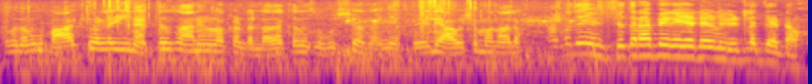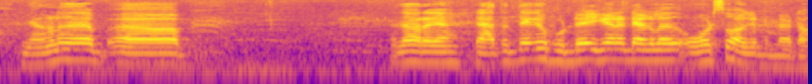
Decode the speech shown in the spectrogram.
അപ്പോൾ നമുക്ക് ബാക്കിയുള്ള ഈ നട്ടും സാധനങ്ങളൊക്കെ ഉണ്ടല്ലോ അതൊക്കെ ഒന്ന് സൂക്ഷിച്ച് വെക്കാം. ഇനി എപ്പോഴേലും ആവശ്യം വന്നാലോ? അപ്പോൾ ഫിസിയോതെറാപ്പി കഴിഞ്ഞിട്ട് ഞങ്ങൾ വീട്ടിലെത്തിയിട്ടോ. ഞങ്ങൾ എന്താ പറയുക രാത്രിത്തേക്ക് ഫുഡ് കഴിക്കാനായിട്ട് ഞങ്ങൾ ഓട്സ് വാങ്ങിയിട്ടുണ്ട് കേട്ടോ.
